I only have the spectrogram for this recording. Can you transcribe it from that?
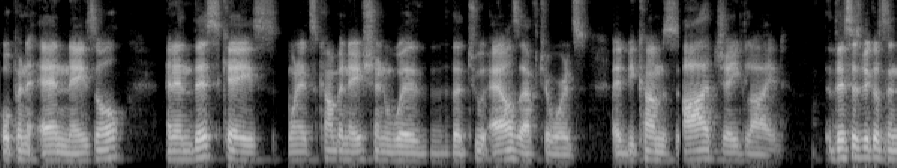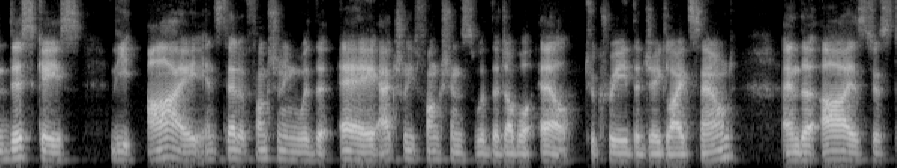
open E nasal, and in this case, when it's combination with the two L's afterwards, it becomes a J glide. This is because in this case, the I, instead of functioning with the A, actually functions with the double L to create the J glide sound. And the A is just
